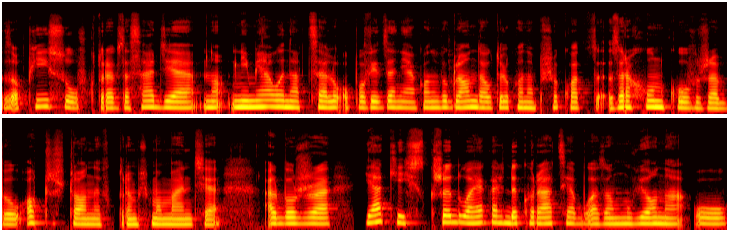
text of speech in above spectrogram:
z opisów, które w zasadzie no, nie miały na celu opowiedzenia, jak on wyglądał, tylko na przykład z rachunków, że był oczyszczony w którymś momencie, albo że jakieś skrzydła, jakaś dekoracja była zamówiona u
